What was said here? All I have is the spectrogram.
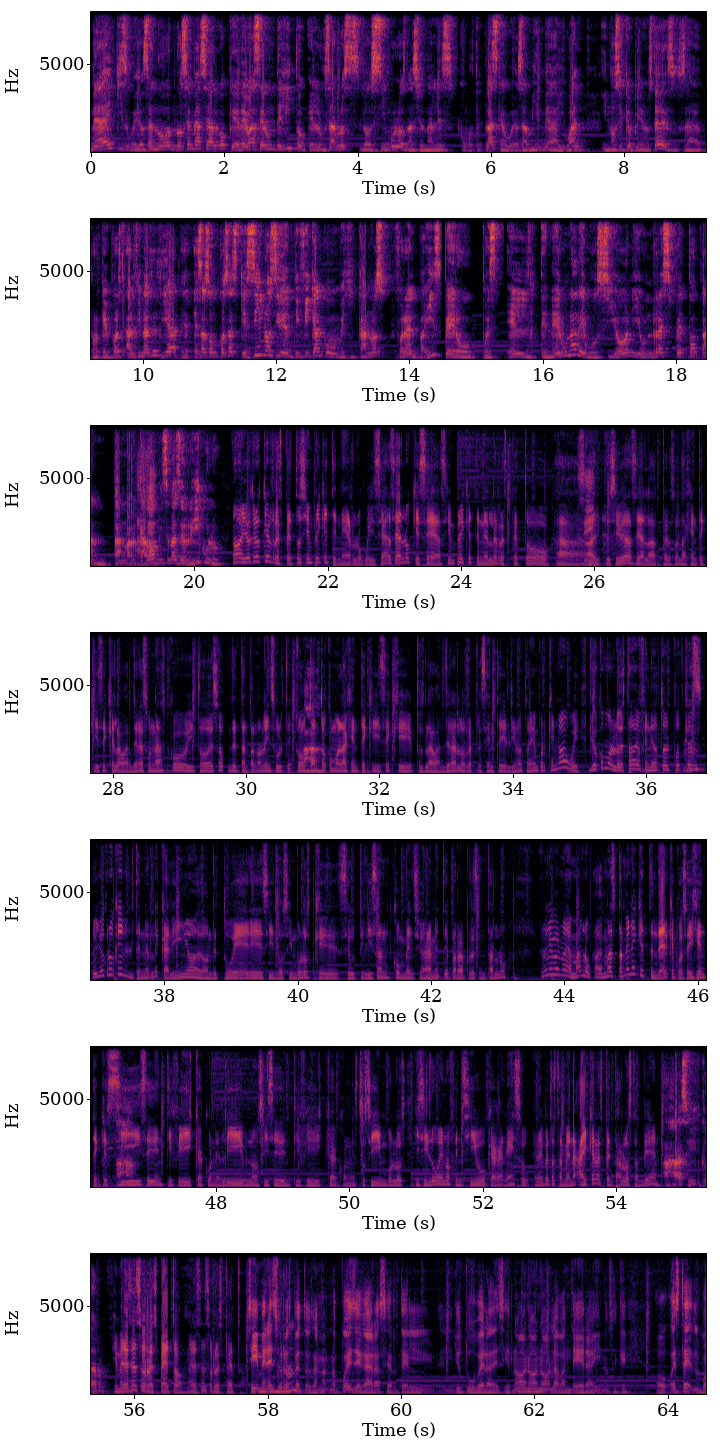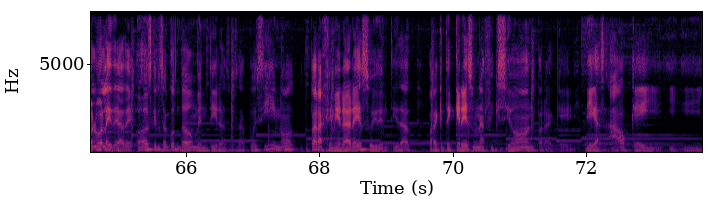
me da X, güey. O sea, no, no se me hace algo que deba ser un delito el usar los, los símbolos nacionales como te plazca, güey. O sea, a mí me da igual. Y no sé qué opinan ustedes, o sea, porque pues al final del día eh, esas son cosas que sí nos identifican como mexicanos fuera del país, pero pues el tener una devoción y un respeto tan, tan marcado a mí se me hace ridículo. No, yo creo que el respeto siempre hay que tenerlo, güey, sea, sea lo que sea, siempre hay que tenerle respeto a, inclusive hacia la persona, la gente que dice que la bandera es un asco y todo eso. De tanto no la insulte, o tanto como la gente que dice que pues la bandera lo representa y el himno también, porque no, güey. Yo como lo he estado defendiendo todo el podcast, pero yo creo que el tenerle cariño a donde tú eres y los símbolos que se utilizan convencionalmente para presentarlo no le veo nada de malo. Además, también hay que entender que pues hay gente que sí se identifica con el himno, sí se identifica con estos símbolos y sí lo ven ofensivo que hagan eso. En cuentas también hay que respetarlos también. Ajá, sí, claro. Y merecen su respeto, merecen su respeto. Sí, merecen su respeto. O sea, no, puedes llegar a hacerte el, el, youtuber a decir, no, no, no, la bandera y no sé qué. O este, vuelvo a la idea de, oh, es que nos han contado mentiras. O sea, pues sí, ¿no? Para generar eso, identidad. Para que te crees una ficción, para que digas, ah, ok, y,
